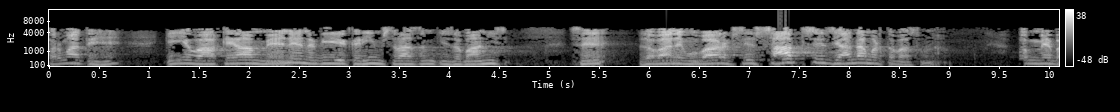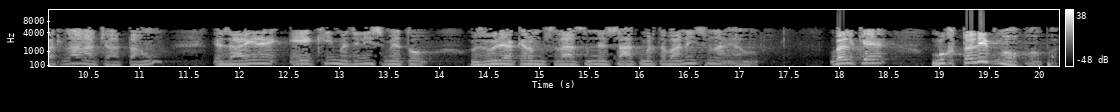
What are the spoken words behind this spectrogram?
فرماتے ہیں کہ یہ واقعہ میں نے نبی کریم صلی اللہ علیہ وسلم کی زبانی سے، زبان مبارک سے سات سے زیادہ مرتبہ سنا۔ اب میں بتلانا چاہتا ہوں کہ ظاہر ہے، ایک ہی مجلس میں تو حضور اکرم صلی اللہ علیہ وسلم نے سات مرتبہ نہیں سنایا ہوگا بلکہ مختلف موقعوں پر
